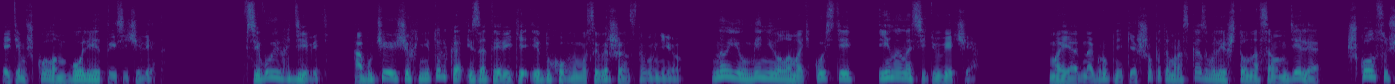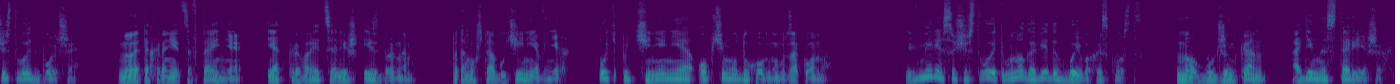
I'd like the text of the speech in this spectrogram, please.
Этим школам более тысячи лет. Всего их девять, обучающих не только эзотерике и духовному совершенствованию, но и умению ломать кости и наносить увечья. Мои одногруппники шепотом рассказывали, что на самом деле школ существует больше, но это хранится в тайне и открывается лишь избранным, потому что обучение в них — путь подчинения общему духовному закону. В мире существует много видов боевых искусств, но Буджинкан — один из старейших,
